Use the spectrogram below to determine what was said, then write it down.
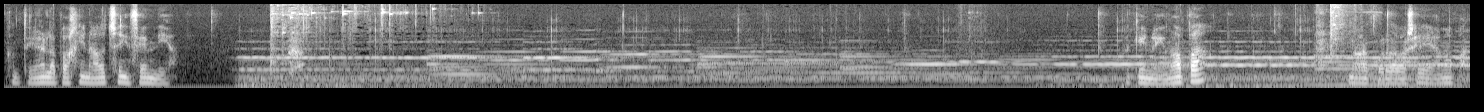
Continúa en la página 8, incendio. Aquí no hay mapa. No me acordaba si había mapa.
